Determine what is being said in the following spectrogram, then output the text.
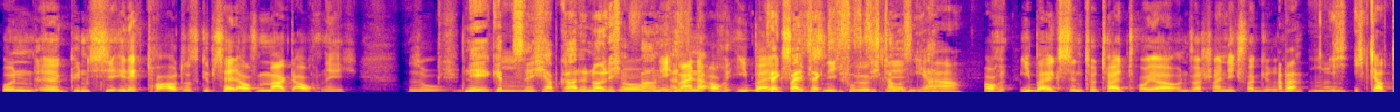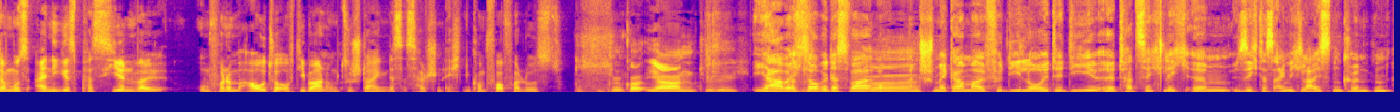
Und äh, günstige Elektroautos gibt es halt auf dem Markt auch nicht. So. Nee, gibt's nicht. Ich habe gerade neulich so. erfahren. Und ich also, meine, auch E-Bikes fängt bei gibt's nicht wirklich. 56.000 an. Ja, Auch E-Bikes sind total teuer und wahrscheinlich vergriffen. aber ich, ich glaube, da muss einiges passieren, weil um von einem Auto auf die Bahn umzusteigen, das ist halt schon echt ein Komfortverlust. das ist ein Ko ja, natürlich. Ja, aber ich glaube, das war auch ein äh, Anschmecker mal für die Leute, die äh, tatsächlich ähm, sich das eigentlich leisten könnten,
